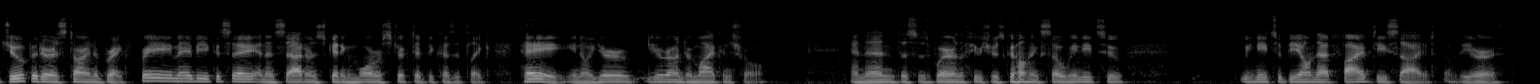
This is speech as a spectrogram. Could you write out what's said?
Jupiter is starting to break free, maybe you could say, and then Saturn's getting more restricted because it's like, hey, you know, you're you're under my control. And then this is where the future is going. So we need to we need to be on that 5D side of the earth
